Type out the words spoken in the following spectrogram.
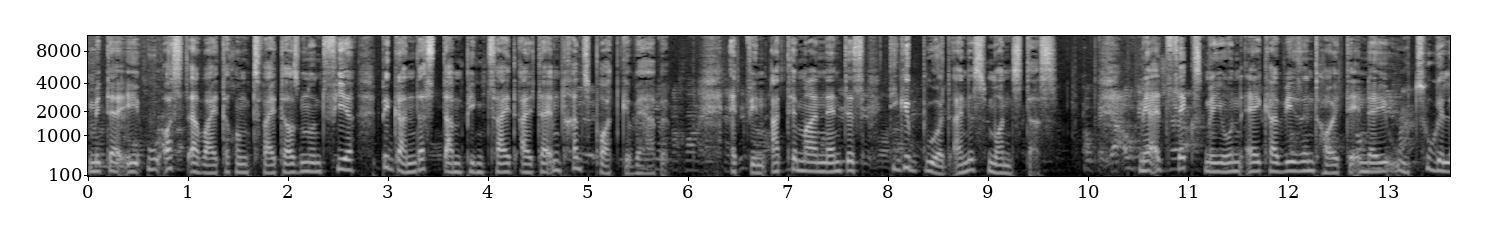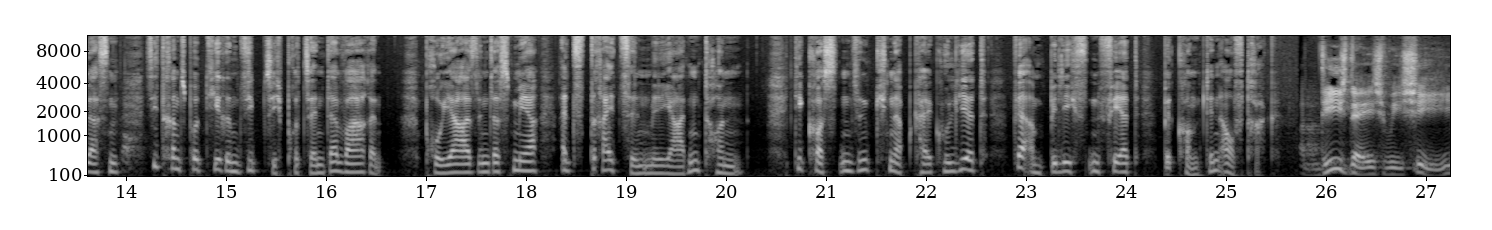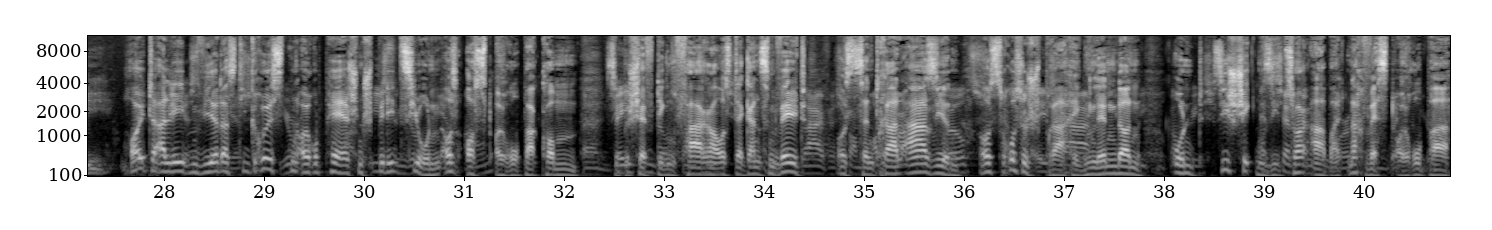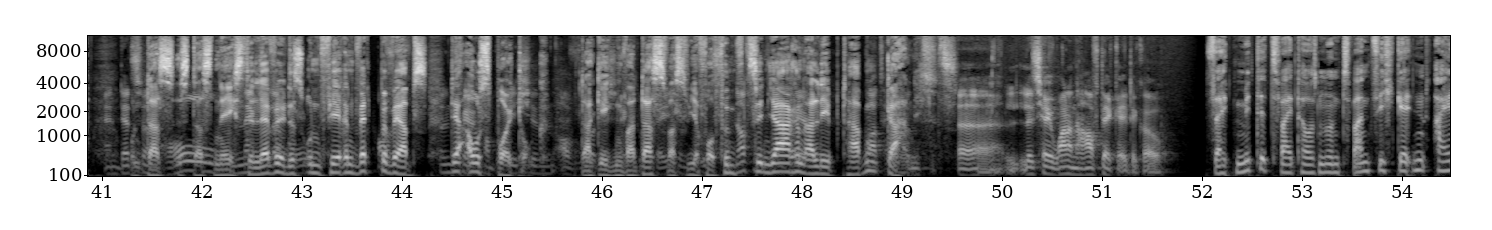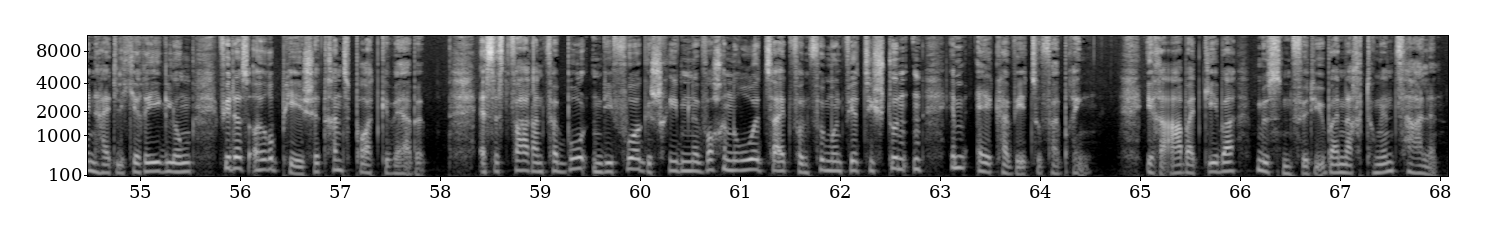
Mit der EU-Osterweiterung 2004 begann das Dumpingzeitalter im Transportgewerbe. Edwin Attemann nennt es die Geburt eines Monsters. Mehr als sechs Millionen Lkw sind heute in der EU zugelassen. Sie transportieren 70 Prozent der Waren. Pro Jahr sind das mehr als 13 Milliarden Tonnen. Die Kosten sind knapp kalkuliert. Wer am billigsten fährt, bekommt den Auftrag. Heute erleben wir, dass die größten europäischen Speditionen aus Osteuropa kommen. Sie beschäftigen Fahrer aus der ganzen Welt, aus Zentralasien, aus russischsprachigen Ländern und sie schicken sie zur Arbeit nach Westeuropa. Und das ist das nächste Level des unfairen Wettbewerbs, der Ausbeutung. Dagegen war das, was wir vor 15 Jahren erlebt haben, gar nichts. Seit Mitte 2020 gelten einheitliche Regelungen für das europäische Transportgewerbe. Es ist Fahrern verboten, die vorgeschriebene Wochenruhezeit von 45 Stunden im Lkw zu verbringen. Ihre Arbeitgeber müssen für die Übernachtungen zahlen.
